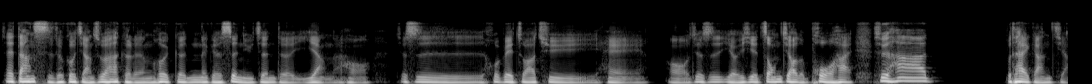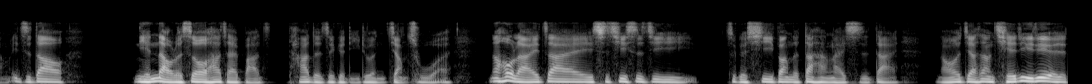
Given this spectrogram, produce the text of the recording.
在当时如果讲出来，他可能会跟那个圣女贞德一样然后，就是会被抓去嘿哦，就是有一些宗教的迫害，所以他不太敢讲，一直到年老的时候，他才把他的这个理论讲出来。那后来在十七世纪。这个西方的大航海时代，然后加上伽利略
